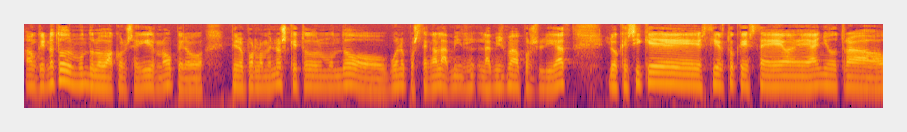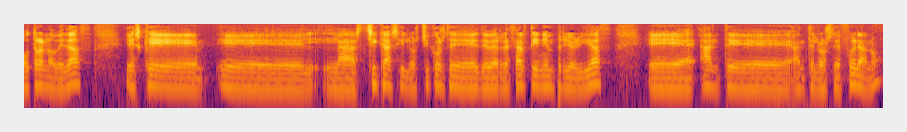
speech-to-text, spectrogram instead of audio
aunque no todo el mundo lo va a conseguir, ¿no? Pero, pero por lo menos que todo el mundo, bueno, pues tenga la, misma posibilidad. Lo que sí que es cierto que este año otra otra novedad es que eh, las chicas y los chicos de, de Berrezar tienen prioridad eh, ante ante los de fuera, ¿no?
